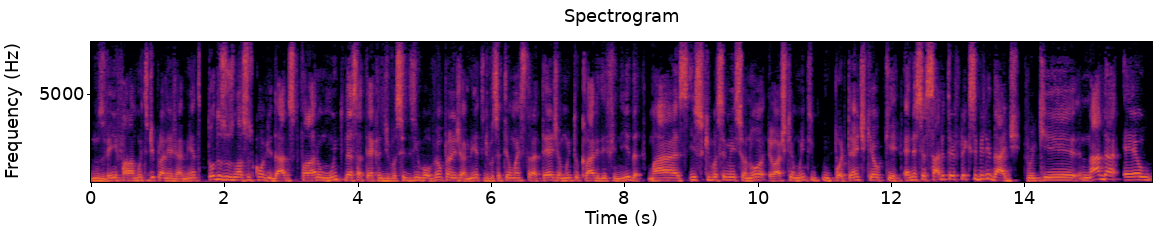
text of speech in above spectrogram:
nos veem falar muito de planejamento, todos os nossos convidados falaram muito dessa técnica de você desenvolver um planejamento, de você ter uma estratégia muito clara e definida, mas isso que você mencionou, eu acho que é muito importante, que é o quê? É necessário ter flexibilidade, porque nada é o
